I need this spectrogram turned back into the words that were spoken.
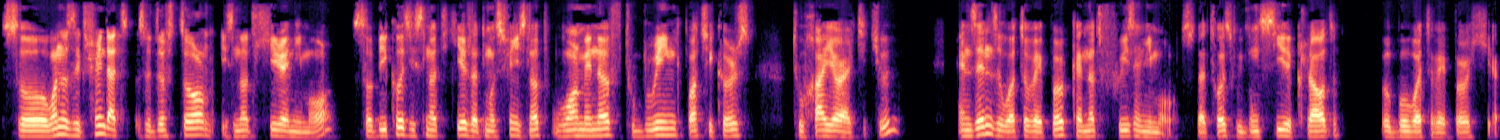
So one of the explain that the dust storm is not here anymore. So because it's not here, the atmosphere is not warm enough to bring particles to higher altitude. And then the water vapor cannot freeze anymore. So that was, we don't see a cloud above water vapor here.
